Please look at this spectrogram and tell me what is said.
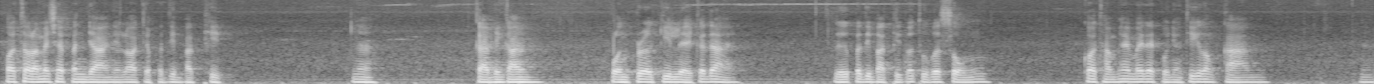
เพราะถ้าเราไม่ใช้ปัญญาเนี่ยเราจะปฏิบัติผิดนะกลายเป็นการปลนเปลือกิเลสก็ได้ หรือปฏิบัติผิดวัตถุประสงค์ ก็ทำให้ไม่ได้ผลอย่างที่ต้องการนะ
